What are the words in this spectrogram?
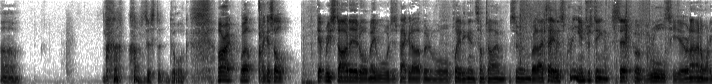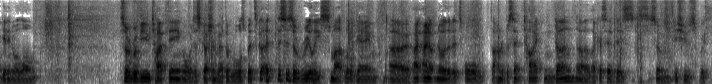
Um, I'm just a dork. All right, well, I guess I'll get restarted or maybe we'll just pack it up and we'll play it again sometime soon. But I tell you, it's a pretty interesting set of rules here, and I don't want to get into a long sort of review type thing or discussion about the rules, but it's got, this is a really smart little game. Uh, I, I, don't know that it's all 100% tight and done. Uh, like I said, there's some issues with,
